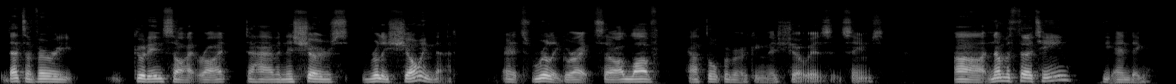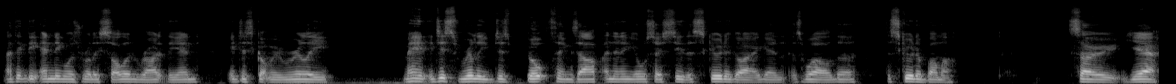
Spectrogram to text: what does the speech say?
that's a very good insight, right, to have. And this show's really showing that. And it's really great. So I love how thought provoking this show is, it seems. Uh, number 13, the ending. I think the ending was really solid right at the end. It just got me really, man, it just really just built things up. And then you also see the scooter guy again as well, the, the scooter bomber. So yeah.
